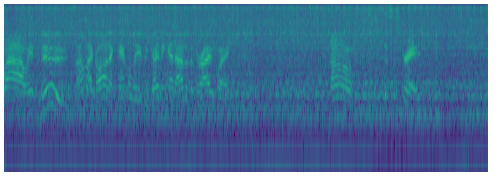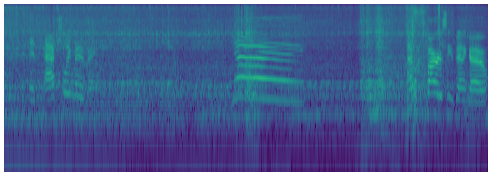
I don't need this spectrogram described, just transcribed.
Wow, it moves. Oh my god, I can't believe we're getting it out of the driveway. Oh, this is great. It's actually moving. Yay! That's as far as he's to go.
